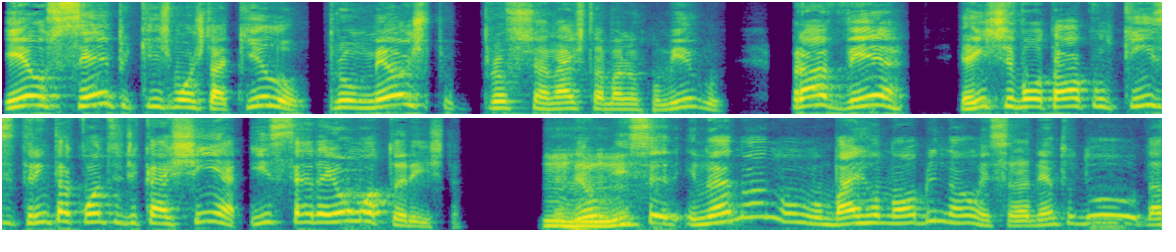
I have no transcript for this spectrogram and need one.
eu sempre quis mostrar aquilo pros meus profissionais que trabalham comigo, pra ver. E a gente voltava com 15, 30 contas de caixinha, isso era eu motorista. Entendeu? Uhum. Isso e não é no, no- no bairro nobre, não. Isso era dentro do, da,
